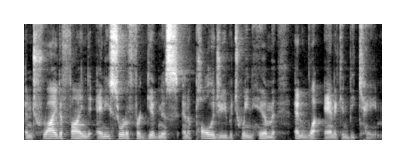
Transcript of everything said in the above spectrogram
and try to find any sort of forgiveness and apology between him and what Anakin became.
